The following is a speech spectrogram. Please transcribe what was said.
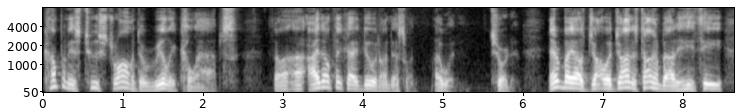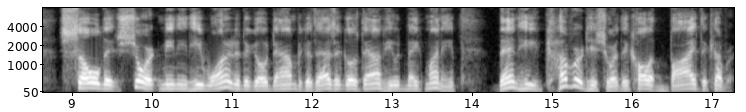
company is too strong to really collapse. So I, I don't think I'd do it on this one. I wouldn't short it. Everybody else, John, what John is talking about, he, he sold it short, meaning he wanted it to go down because as it goes down, he would make money. Then he covered his short. They call it buy to cover.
